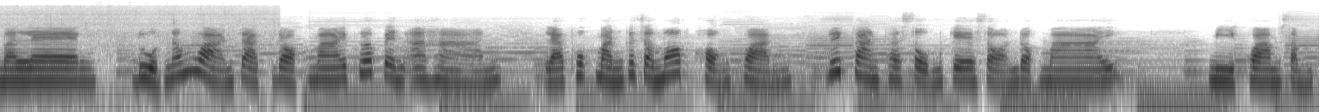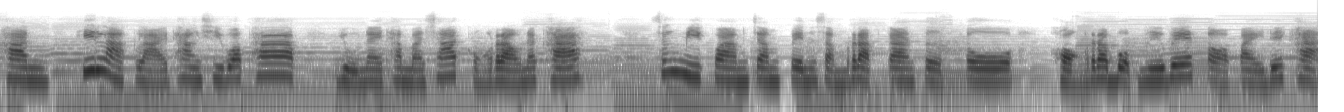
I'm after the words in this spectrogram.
แมลง ดูดน้ำหวานจากดอกไม้เพื่อเป็นอาหาร และพวกมันก็จะมอบของขวัญด้วยการผสมเกสรดอกไม้ มีความสัมพันธ์ที่หลากหลายทางชีวภาพอยู่ในธรรมชาติของเรานะคะ ซึ่งมีความจำเป็นสำหรับการเติบโตของระบบนิเวศต่อไปด้วยค่ะ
